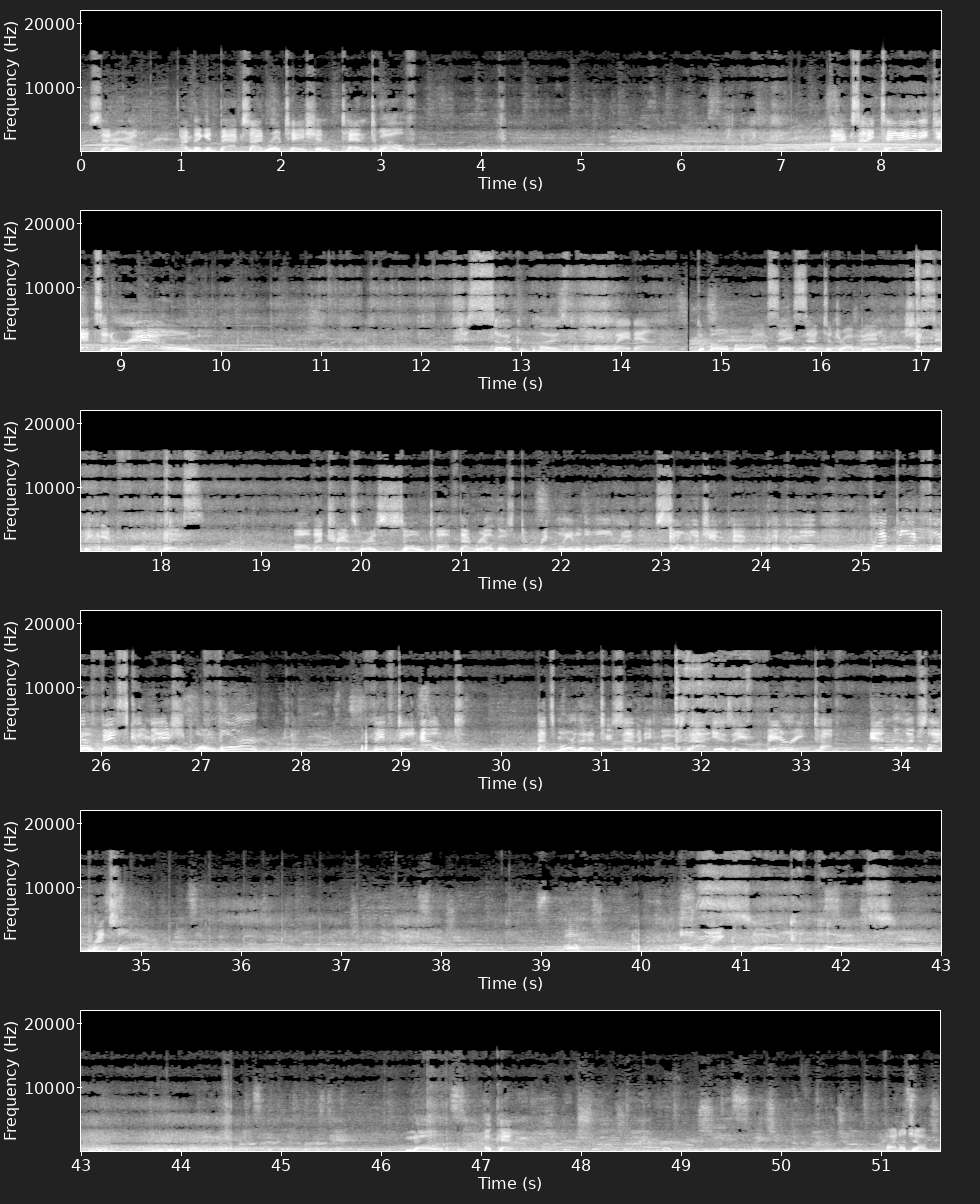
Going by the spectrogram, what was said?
Setting her up. I'm thinking backside rotation, 10, 12. Backside 1080 gets it around. Just so composed the whole way down. Kamo Murase set to drop in. She's sitting in fourth place. Oh, that transfer is so tough. That rail goes directly into the wall right. So much impact. But Kokomo, front blood, four fist commish. whoa, whoa. Four 50 out. That's more than a 270, folks. That is a very tough. And the lip slide pretzel. Oh. Oh my god. So composed. No. Okay. Final jump.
